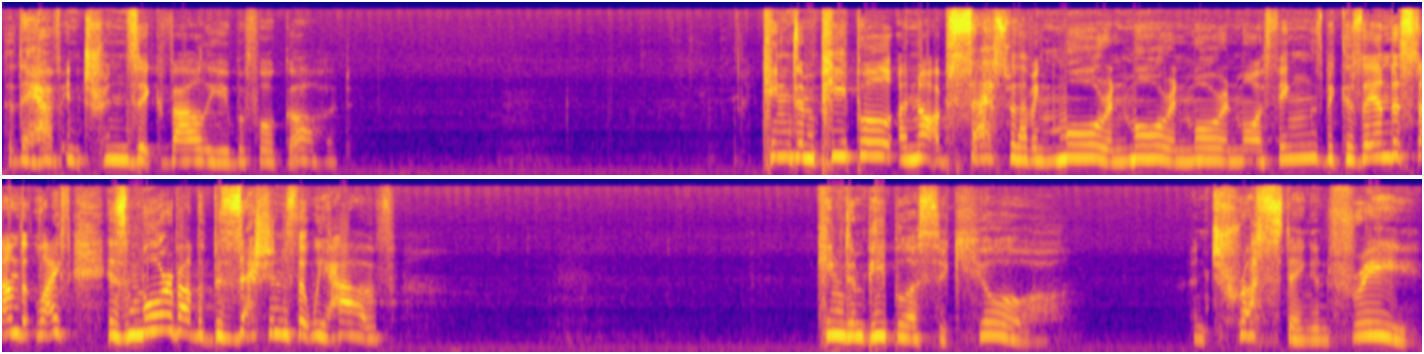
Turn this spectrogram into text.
that they have intrinsic value before God. Kingdom people are not obsessed with having more and more and more and more things because they understand that life is more about the possessions that we have. Kingdom people are secure and trusting and free.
